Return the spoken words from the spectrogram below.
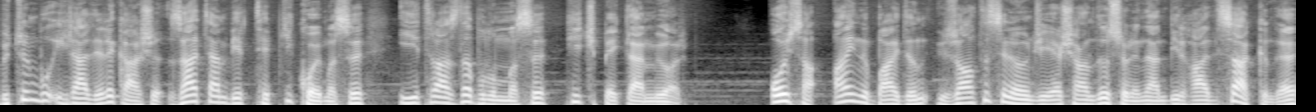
bütün bu ihlallere karşı zaten bir tepki koyması, itirazda bulunması hiç beklenmiyor. Oysa aynı Biden 106 sene önce yaşandığı söylenen bir hadise hakkında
